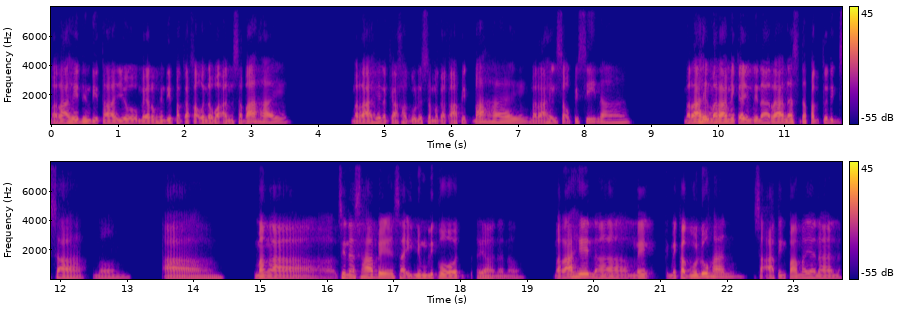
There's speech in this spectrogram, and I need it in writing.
Marahil hindi tayo merong hindi pagkakaunawaan sa bahay. Marahil nagkakagulo sa magkakapit bahay. Marahil sa opisina. Marahil marami kayong dinaranas na pagtuligsa. No? ah, mga sinasabi sa inyong likod. Ayan, ano. Marahil na may, may kaguluhan sa ating pamayanan,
